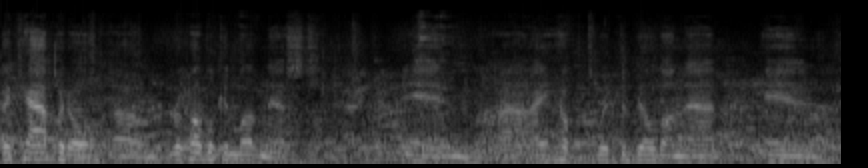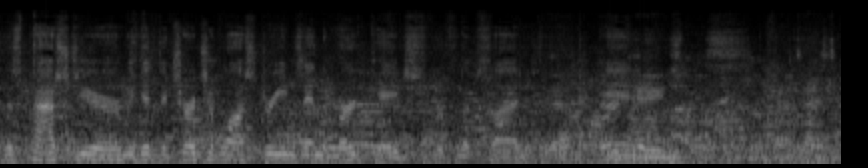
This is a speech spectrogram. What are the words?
the Capitol um, Republican Love Nest, and I I helped with the build on that. And this past year, we did the Church of Lost Dreams and the Birdcage for Flipside. Birdcage And, fantastic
